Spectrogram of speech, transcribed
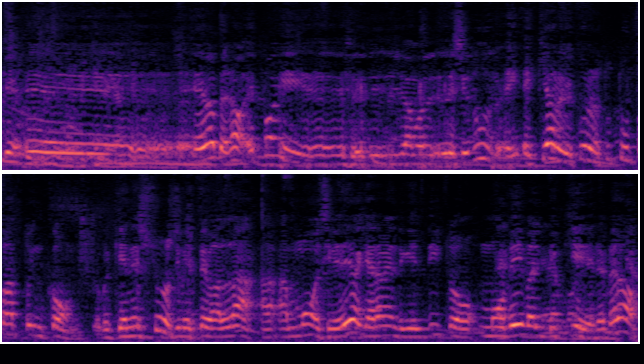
che, eh, e vabbè no, e poi eh, diciamo, le sedute, è, è chiaro che quello era tutto un fatto inconscio, perché nessuno si metteva là a, a muovere, si vedeva chiaramente che il dito muoveva il un bicchiere, però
